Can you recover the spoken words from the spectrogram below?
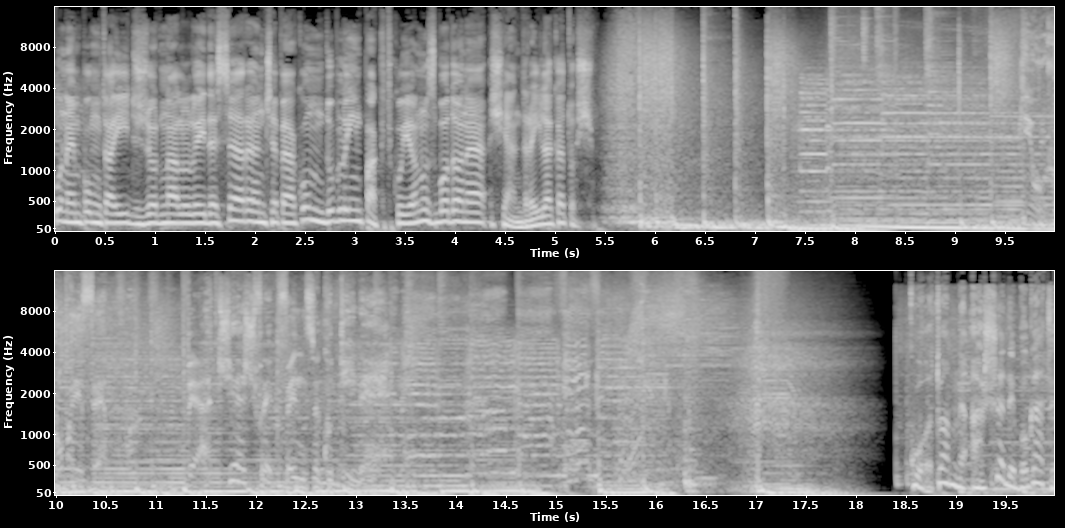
Punem punct aici jurnalului de seară. Începe acum dublu impact cu Ionus Bodonea și Andrei Lăcătuș. Europa FM. Pe aceeași frecvență cu tine. Cu o toamnă așa de bogată,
